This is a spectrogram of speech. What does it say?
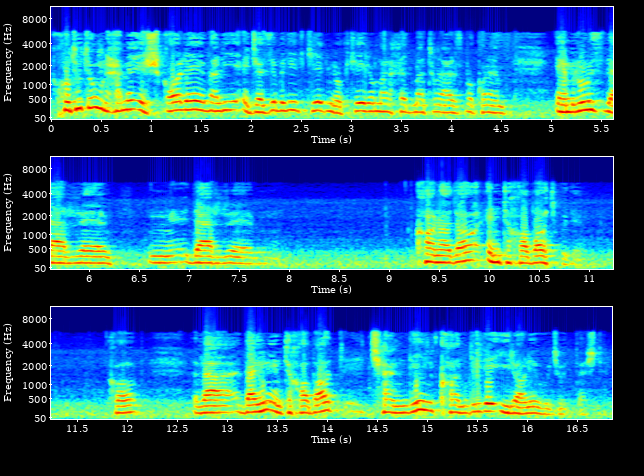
خطوط اون همه اشغاله ولی اجازه بدید که یک نکته رو من خدمتون عرض بکنم. امروز در در کانادا انتخابات بوده. خب؟ و در این انتخابات چندین کاندید ایرانی وجود داشته.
